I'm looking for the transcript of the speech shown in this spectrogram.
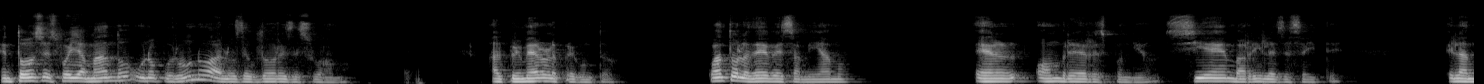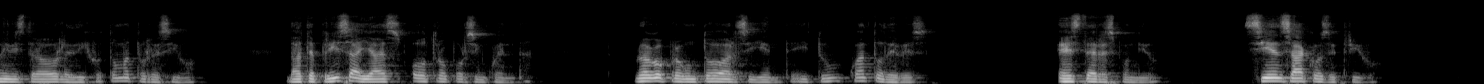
Entonces fue llamando uno por uno a los deudores de su amo. Al primero le preguntó, ¿cuánto le debes a mi amo? El hombre respondió, cien barriles de aceite. El administrador le dijo, toma tu recibo, date prisa y haz otro por cincuenta. Luego preguntó al siguiente, ¿y tú cuánto debes? Este respondió, cien sacos de trigo.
